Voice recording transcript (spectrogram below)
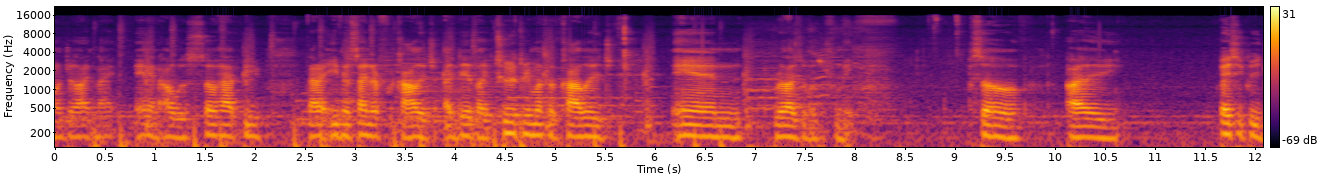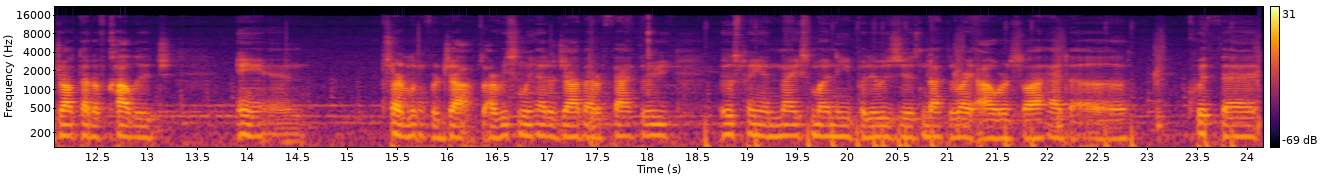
on July 9th. And I was so happy that I even signed up for college. I did like two or three months of college and realized it wasn't for me. So I basically dropped out of college and started looking for jobs. I recently had a job at a factory. It was paying nice money, but it was just not the right hours, so I had to uh, quit that.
